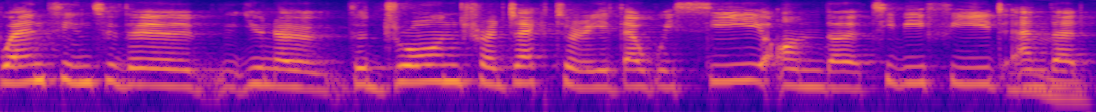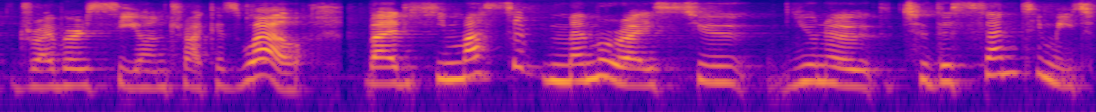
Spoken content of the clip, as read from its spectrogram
went into the you know the drawn trajectory that we see on the TV feed and mm. that drivers see on track as well. But he must have memorized to you know to the centimeter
